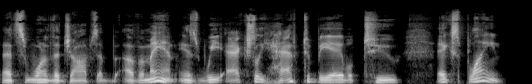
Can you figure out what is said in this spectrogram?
That's one of the jobs of, of a man is we actually have to be able to explain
